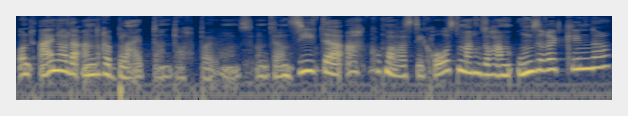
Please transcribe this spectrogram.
und ein oder andere bleibt dann doch bei uns. Und dann sieht er, ach, guck mal, was die Großen machen. So haben unsere Kinder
